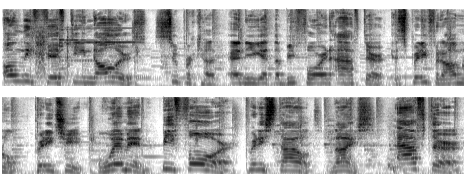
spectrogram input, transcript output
only $15. Super cut. And you get the before and after. It's pretty phenomenal. Pretty cheap. Women, before, pretty styled. Nice. After,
